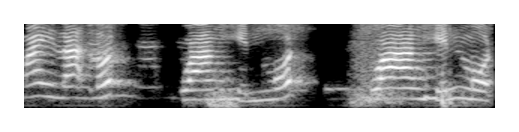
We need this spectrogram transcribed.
ไม่ละลดกวางเห็นมดกวางเห็นหมด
